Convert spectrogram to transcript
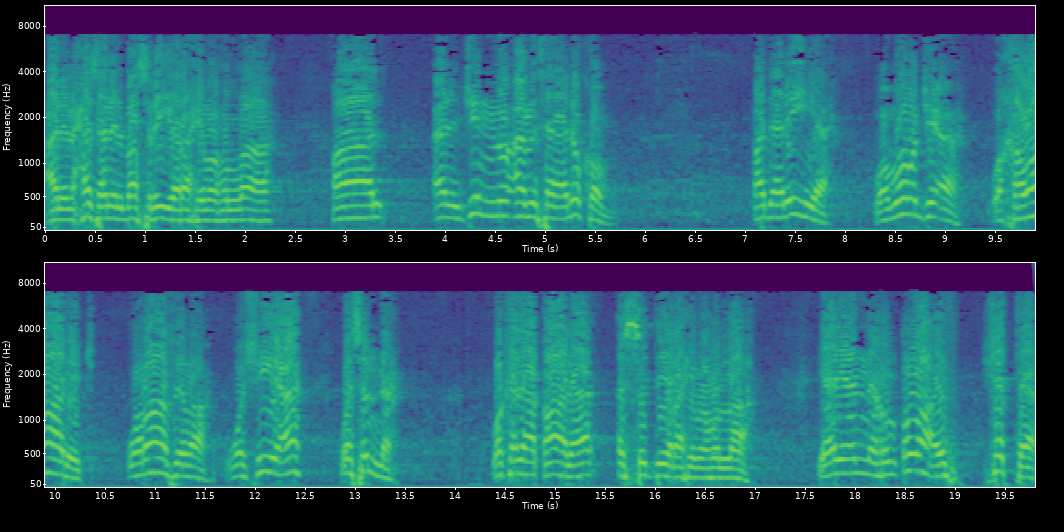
عن الحسن البصري رحمه الله قال الجن أمثالكم قدرية ومرجئة وخوارج ورافضة وشيعة وسنة. وكذا قال السدي رحمه الله يعني أنهم طوائف شتى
